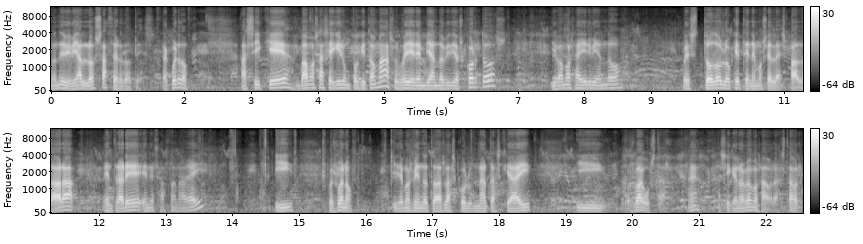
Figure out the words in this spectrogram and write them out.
donde vivían los sacerdotes, ¿de acuerdo? Así que vamos a seguir un poquito más, os voy a ir enviando vídeos cortos y vamos a ir viendo pues todo lo que tenemos en la espalda. Ahora entraré en esa zona de ahí y pues bueno, iremos viendo todas las columnatas que hay y os va a gustar. ¿eh? Así que nos vemos ahora, hasta ahora.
